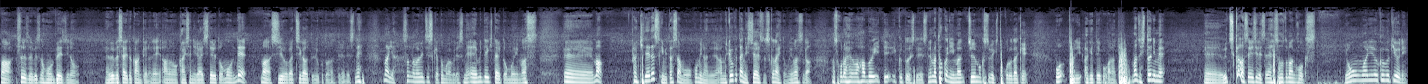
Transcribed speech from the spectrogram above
まあ、それぞれ別のホームページのウェブサイト関係のね、あの会社に依頼していると思うんで、まあ、仕様が違うということになってるんですね。まあいや、そんな豆知識はともかくですね、えー、見ていきたいと思います。えー、まあ、規定打席満たしたも込みなんで、ね、あの極端に試合数少ない人もいますが、まあ、そこら辺は省いていくとしてですね、まあ、特に今注目すべきところだけを取り上げていこうかなと。まず1人目、えー、内川誠一ですね、ソフトバンクホークス。4割6分9厘、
